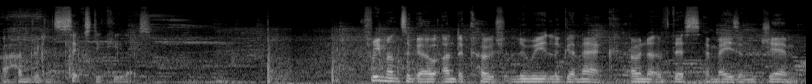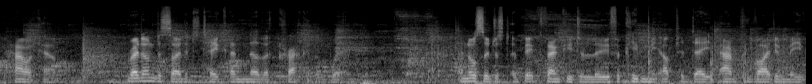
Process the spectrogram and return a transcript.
160 kilos. Three months ago, under coach Louis Le owner of this amazing gym, Power Camp, Redon decided to take another crack at the whip. And also, just a big thank you to Lou for keeping me up to date and providing me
